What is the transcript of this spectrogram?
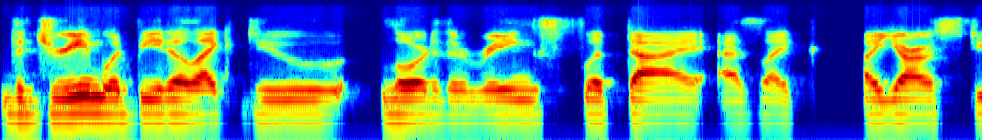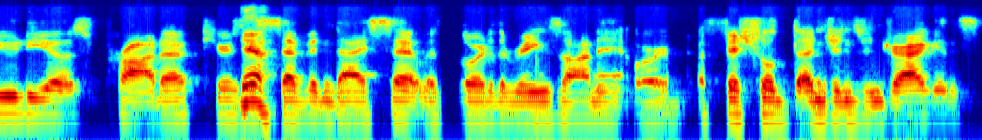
the dream would be to like do Lord of the Rings flip die as like a Yarrow Studios product. Here's yeah. a seven die set with Lord of the Rings on it, or official Dungeons and Dragons.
